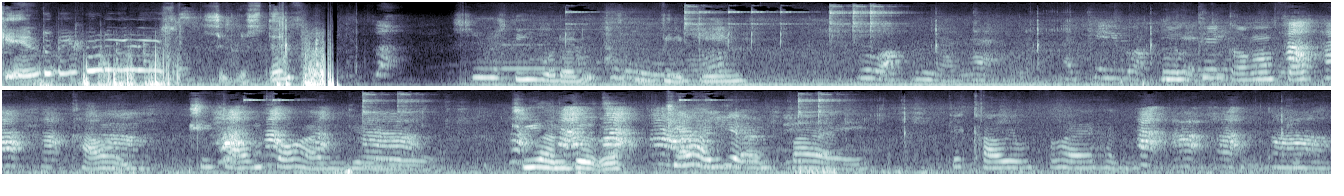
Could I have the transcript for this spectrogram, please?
game to be released? Seriously? Seriously, what are you video game? You click on for click on four hundred. Three hundred. Three hundred and five. Click on five hundred.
